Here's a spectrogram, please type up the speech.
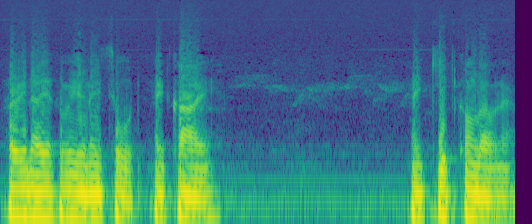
พ ระวินัยก็มีอยู่ในสูตรในกาย ในกิจของเราเนะ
